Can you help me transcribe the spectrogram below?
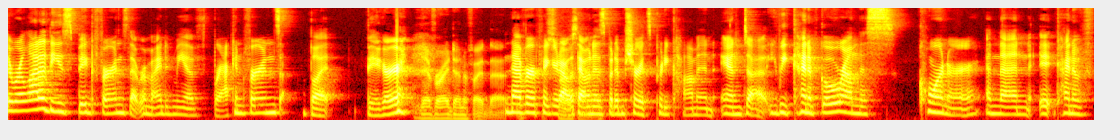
There were a lot of these big ferns that reminded me of bracken ferns, but bigger. Never identified that. Never figured out what that one is, but I'm sure it's pretty common. And uh, we kind of go around this corner, and then it kind of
